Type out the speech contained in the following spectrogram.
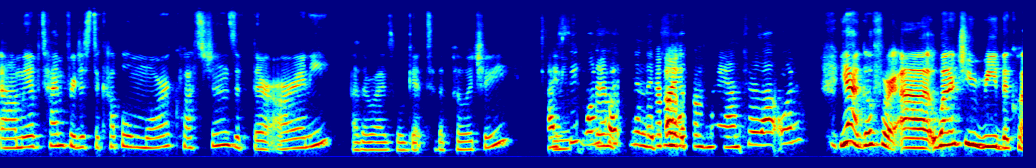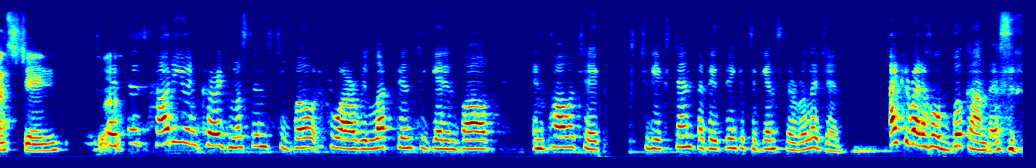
Um, we have time for just a couple more questions if there are any. Otherwise, we'll get to the poetry. I any see one question in the chat. Can I answer that one? Yeah, go for it. Uh, why don't you read the question? It says, How do you encourage Muslims to vote who are reluctant to get involved in politics to the extent that they think it's against their religion? I could write a whole book on this.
